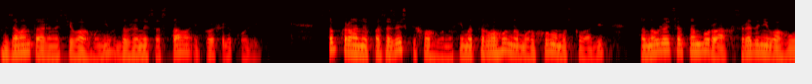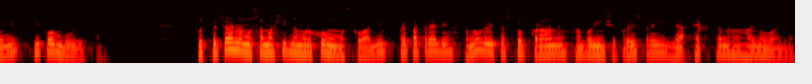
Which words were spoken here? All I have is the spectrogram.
завантаженості вагонів, довжини состава і профілю колії. Стоп-крани в пасажирських вагонах і моторвагонному рухомому складі встановлюються в тамбурах всередині вагонів і пломбуються. У спеціальному самохідному рухомому складі при потребі встановлюються стоп-крани або інші пристрої для екстреного гальмування.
